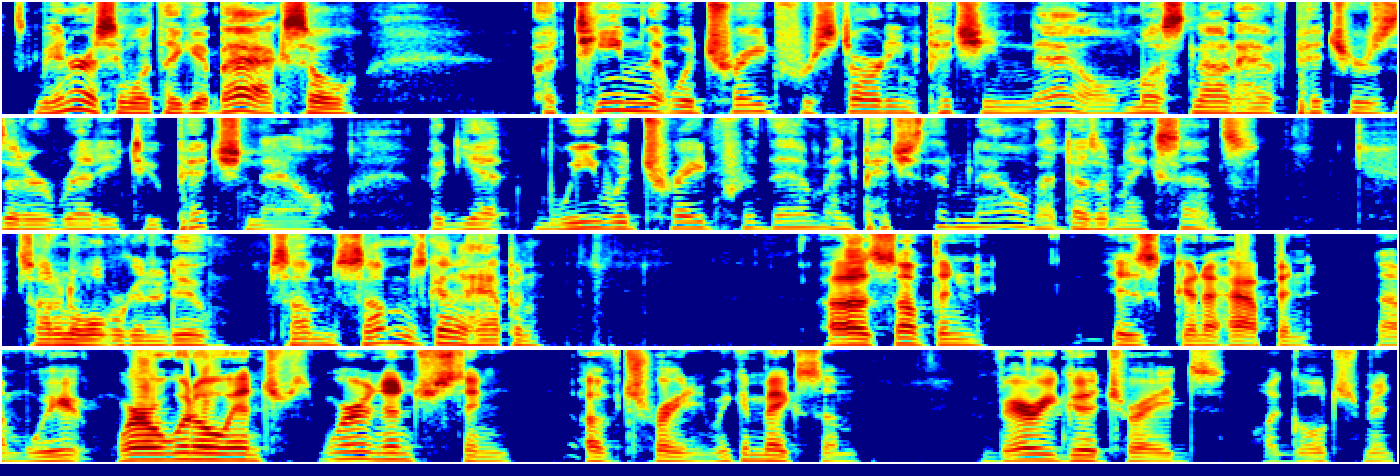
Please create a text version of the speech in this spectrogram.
it's gonna be interesting what they get back. So a team that would trade for starting pitching now must not have pitchers that are ready to pitch now, but yet we would trade for them and pitch them now. That doesn't make sense. So I don't know what we're gonna do. Something something's gonna happen. Uh, something is gonna happen. Um, we we're a little inter- we're an interesting of trading. We can make some very good trades like Goldschmidt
